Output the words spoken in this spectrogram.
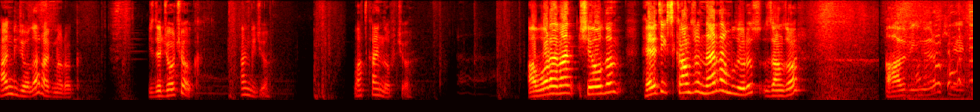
Hangi Joe'lar Ragnarok? Bizde Joe çok. Hangi Joe? What kind of Joe? Abi bu arada ben şey oldum. Heretics Counter'ı nereden buluyoruz Zanzor? Abi bilmiyorum ki neresi.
